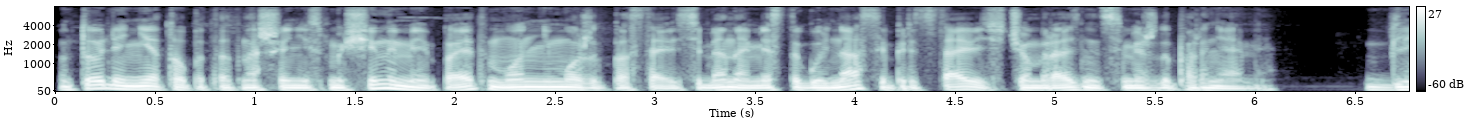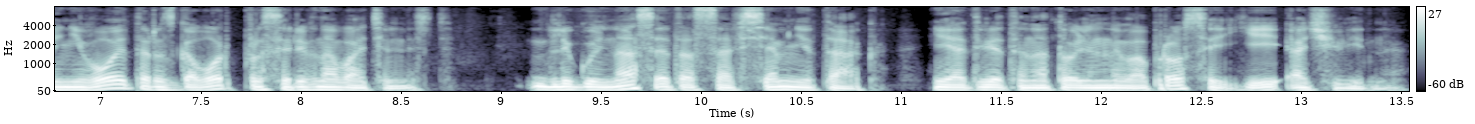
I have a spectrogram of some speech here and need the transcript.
У Толи нет опыта отношений с мужчинами, поэтому он не может поставить себя на место Гульнас и представить, в чем разница между парнями. Для него это разговор про соревновательность. Для Гульнас это совсем не так, и ответы на Толины вопросы ей очевидны.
